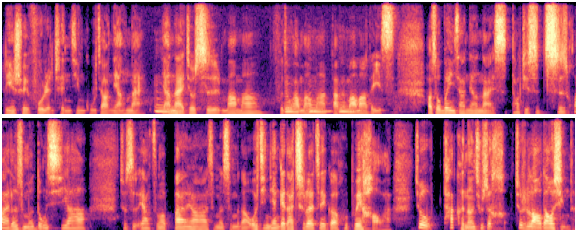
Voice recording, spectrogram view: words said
临水夫人陈金姑叫娘奶，娘奶就是妈妈，福州话妈妈大概妈妈的意思。他说问一下娘奶是到底是吃坏了什么东西啊？就是要怎么办呀？什么什么的？我今天给他吃了这个会不会好啊？就他可能就是就是唠叨型的。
